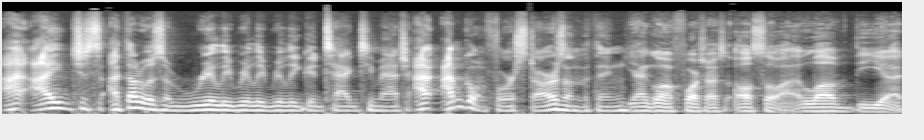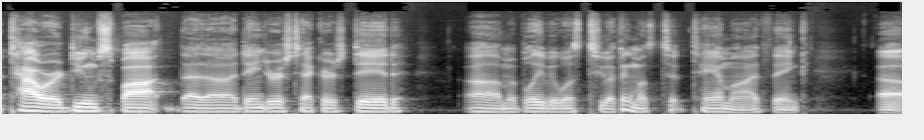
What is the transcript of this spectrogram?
I, I just I thought it was a really, really, really good tag team match. I, I'm going four stars on the thing. Yeah, I'm going four stars. Also, I love the uh, Tower of Doom spot that uh, Dangerous Tekkers did. Um, I believe it was to I think it was to Tama. I think. Uh,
